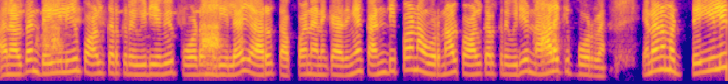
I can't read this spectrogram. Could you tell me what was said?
அதனால தான் டெய்லியும் பால் கறக்கிற வீடியோவே போட முடியல. யாரும் தப்பாக நினைக்காதீங்க. கண்டிப்பாக நான் ஒரு நாள் பால் கறக்கிற வீடியோ நாளைக்கு போடுறேன். ஏன்னா நம்ம டெய்லி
